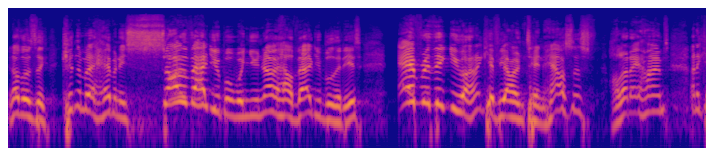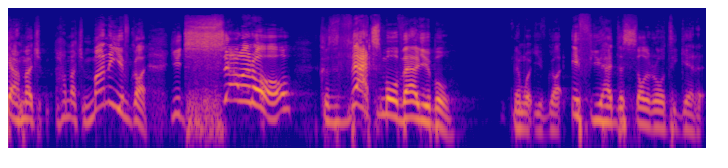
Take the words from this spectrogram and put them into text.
In other words, the kingdom of heaven is so valuable when you know how valuable it is. Everything you, I don't care if you own 10 houses, holiday homes, I don't care how much, how much money you've got. You'd sell it all because that's more valuable than what you've got if you had to sell it all to get it.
